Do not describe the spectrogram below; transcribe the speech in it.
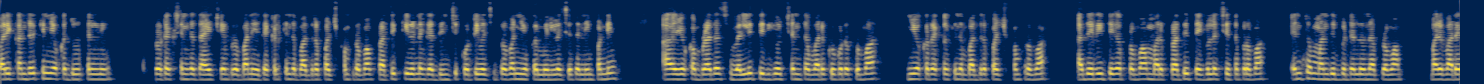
వారికి అందరికీ నీ యొక్క దూతల్ని ప్రొటెక్షన్గా దయచేయం ప్రభా. నీ రెక్కల కింద భద్రపరచుకోం ప్రభా. ప్రతి కీడుని గద్దించి కొట్టివచ్చి ప్రభా నీ యొక్క మిల్ల చేత నింపండి. ఆ యొక్క బ్రదర్స్ వెళ్ళి తిరిగి వచ్చేంత వరకు కూడా ప్రభా నీ యొక్క రెక్కల కింద భద్రపరచుకోం ప్రభా. అదే రీతిగా ప్రభా మరి ప్రతి తెగుల చేత ప్రభా ఎంతో మంది బిడ్డలు ఉన్న ప్రభా. మరి వారి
